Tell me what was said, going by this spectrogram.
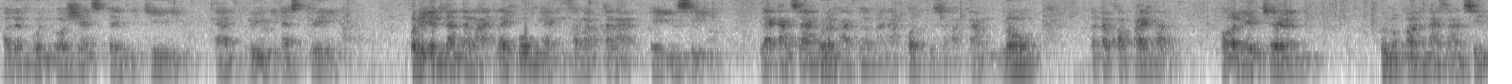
Colorful Ocean Strategy and Green Industry กลยุทธ์การตลาดไร้คู่แข่งสำหรับตลาด AEC และการสร้างมูลค่าเพิ่มอนาคตอุตสาหกรรมโลกลำดับต่อไปครับ ขอเรียนเชิญ คุณมกรธนสารสิน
